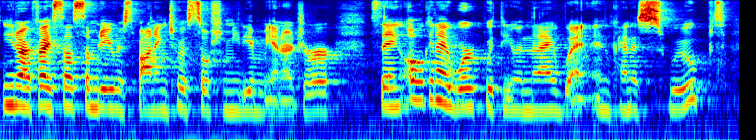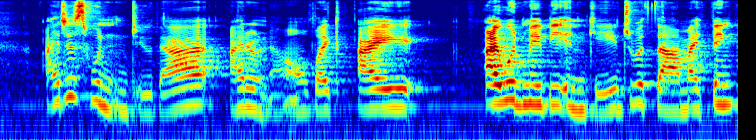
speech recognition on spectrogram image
You know if i saw somebody responding to a social media manager saying oh can i work with you? and then i went and kind of swooped i just wouldn't do that. I don't know. Like i I would maybe engage with them. I think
